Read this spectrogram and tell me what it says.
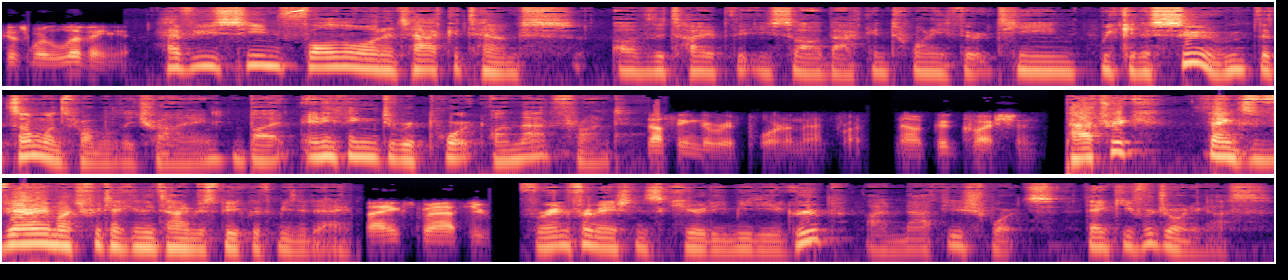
because we're living it. Have you seen follow on attack attempts of the type that you saw back in 2013? We can assume that someone's probably trying, but anything to report on that front? Nothing to report on that front. No, good question. Patrick, thanks very much for taking the time to speak with me today. Thanks, Matthew. For Information Security Media Group, I'm Matthew Schwartz. Thank you for joining us.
